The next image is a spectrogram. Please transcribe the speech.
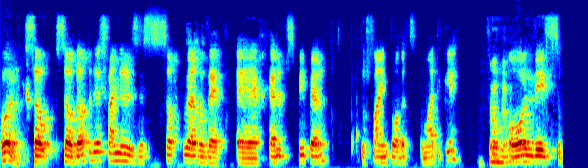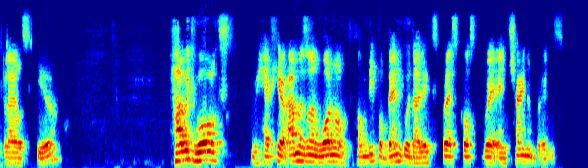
Cool. So, so AutoDS Finder is a software that uh, helps people to find products automatically from mm-hmm. all these suppliers here. How it works, we have here Amazon, Walmart, Home Depot, Banggood, AliExpress, Costway, and China brands,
